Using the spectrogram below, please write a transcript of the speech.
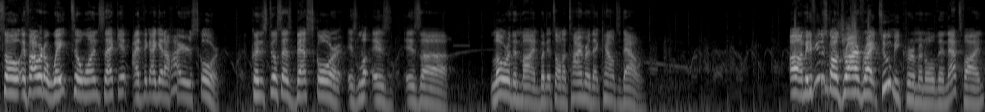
So if I were to wait till one second, I think I get a higher score, because it still says best score is lo- is is uh lower than mine, but it's on a timer that counts down. Oh, I mean, if you're just gonna drive right to me, criminal, then that's fine.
